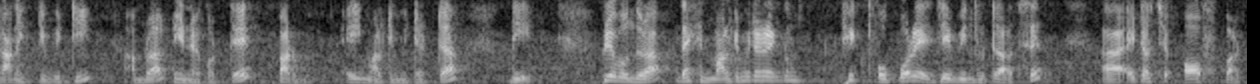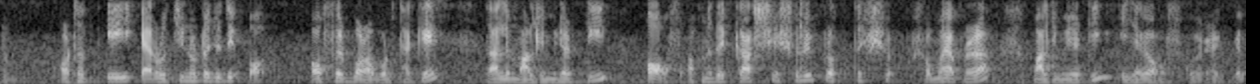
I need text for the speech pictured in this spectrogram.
কানেক্টিভিটি আমরা নির্ণয় করতে পারব এই মাল্টিমিটারটা দিয়ে। প্রিয় বন্ধুরা, দেখেন মাল্টিমিটার একদম ঠিক ওপরে যে বিন্দুটা আছে এটা হচ্ছে অফ বাটন অর্থাৎ এই অ্যারো চিহ্নটা যদি অফের বরাবর থাকে, তাহলে মাল্টিমিটারটি অফ। আপনাদের কাজ শেষ হলে প্রত্যেক সময় আপনারা মাল্টিমিটারটি এই জায়গায় অফ করে রাখবেন।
